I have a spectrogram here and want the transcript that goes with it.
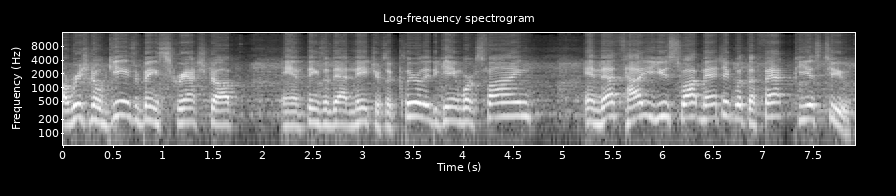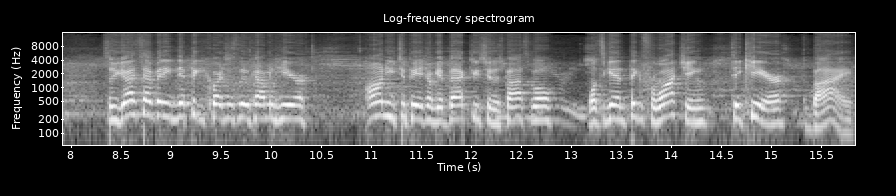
original games from being scratched up and things of that nature. So clearly the game works fine. And that's how you use Swap Magic with the fat PS2. So you guys have any nitpicky questions, leave a comment here on YouTube page. I'll get back to you as soon as possible. Once again, thank you for watching. Take care. Bye.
